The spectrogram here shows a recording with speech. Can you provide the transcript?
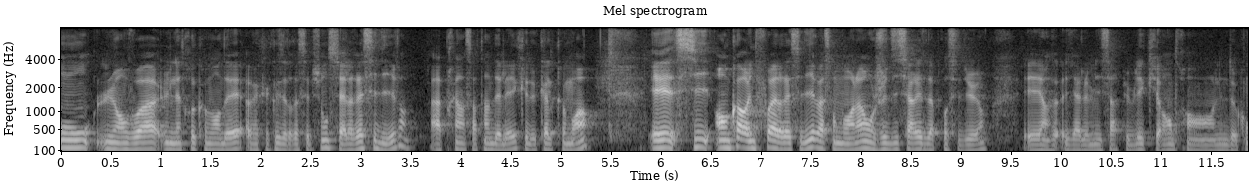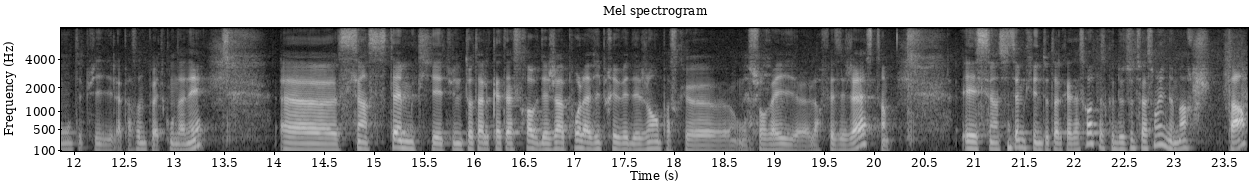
on lui envoie une lettre recommandée avec accusé de réception si elle récidive, après un certain délai qui est de quelques mois. Et si, encore une fois, elle récidive, à ce moment-là, on judiciarise la procédure. Et il y a le ministère public qui rentre en ligne de compte, et puis la personne peut être condamnée. Euh, c'est un système qui est une totale catastrophe déjà pour la vie privée des gens, parce qu'on surveille euh, leurs faits et gestes. Et c'est un système qui est une totale catastrophe, parce que de toute façon, il ne marche pas.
